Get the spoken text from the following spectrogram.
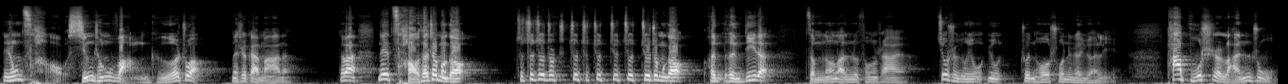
那种草形成网格状，那是干嘛的？对吧？那草它这么高，就就就就就就就就就这么高，很很低的，怎么能拦住风沙呀？就是用用用砖头说那个原理，它不是拦住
